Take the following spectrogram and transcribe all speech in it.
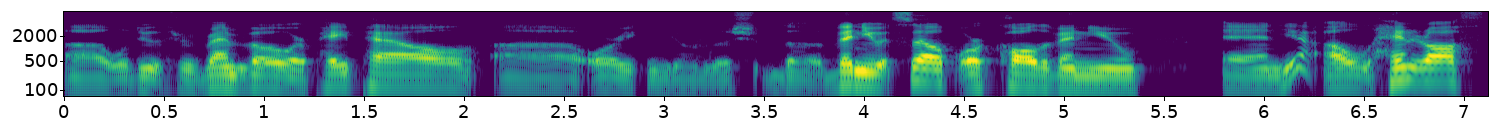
Uh, we'll do it through Venmo or PayPal, uh, or you can go to the, sh- the venue itself or call the venue. And yeah, I'll hand it off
